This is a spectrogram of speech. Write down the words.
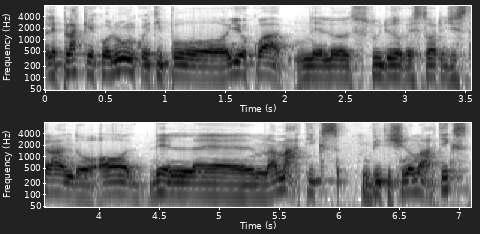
le, placche qualunque tipo io qua nello studio dove sto registrando ho del, eh, una Matix un Viticino Matix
